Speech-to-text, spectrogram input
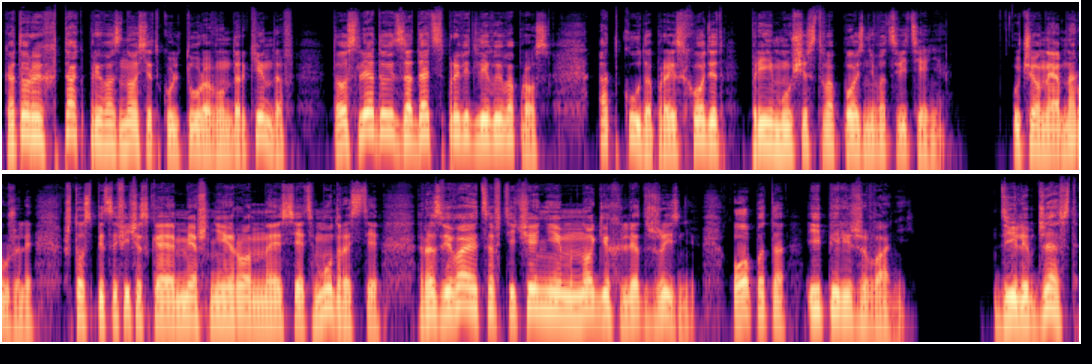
которых так превозносит культура вундеркиндов, то следует задать справедливый вопрос: откуда происходит преимущество позднего цветения? Ученые обнаружили, что специфическая межнейронная сеть мудрости развивается в течение многих лет жизни, опыта и переживаний. Дилип Джест,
